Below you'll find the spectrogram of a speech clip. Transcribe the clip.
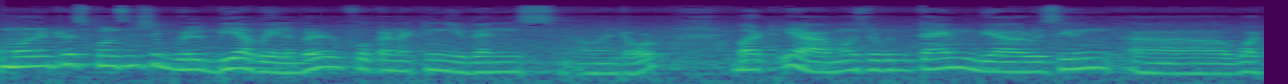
monetary sponsorship will be available for conducting events and all. But yeah most of the time we are receiving uh, what?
